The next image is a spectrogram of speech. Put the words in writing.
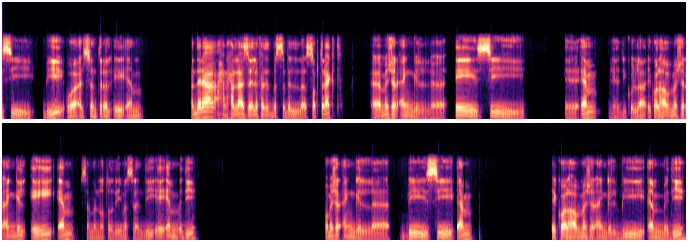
ACB والcentral AM عندنا هنحلها زي اللي فاتت بس بالسبتراكت measure angle ACM اللي هي دي كلها equal half measure angle AM سمي النقطة دي مثلا دي AM دي وmeasure angle BCM equal half measure angle BMD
